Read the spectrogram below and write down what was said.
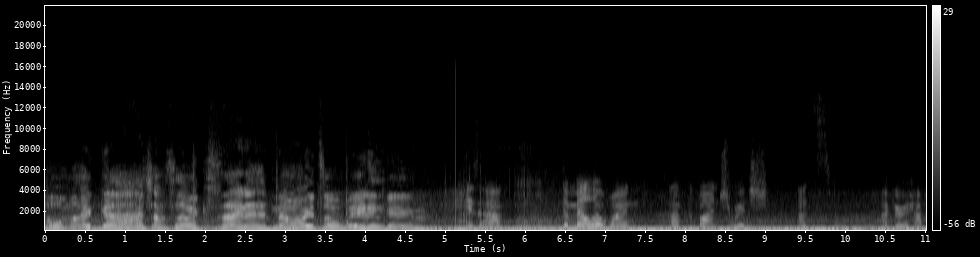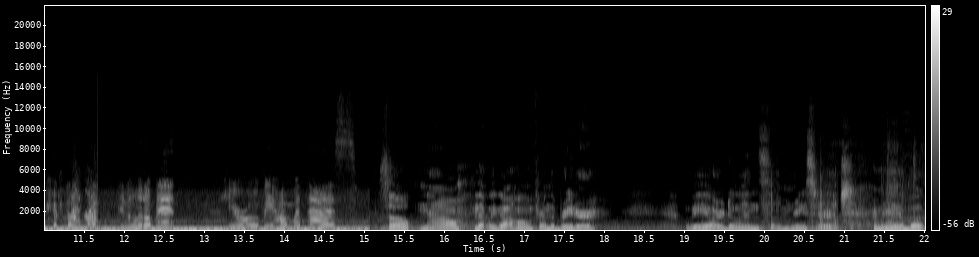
Oh my gosh, I'm so excited. No, it's a waiting game. He's um the mellow one of the bunch, which that's I'm very happy about. that. In a little bit, Hero will be home with us. So now that we got home from the breeder, we are doing some research. I'm reading a book,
